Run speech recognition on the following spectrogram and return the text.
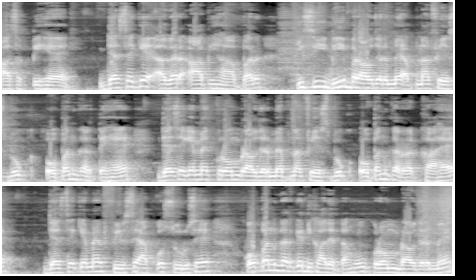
आ सकती है। जैसे कि अगर आप यहाँ पर किसी भी ब्राउज़र में अपना फेसबुक ओपन करते हैं, जैसे कि मैं क्रोम ब्राउज़र में अपना फेसबुक ओपन कर रखा है, जैसे कि मैं फिर से आपको शुरू से ओपन करके दिखा देता हूँ क्रोम ब्राउज़र में।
